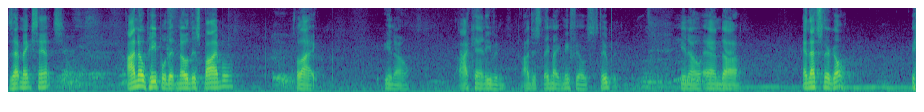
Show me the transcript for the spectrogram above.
Does that make sense? I know people that know this Bible like, you know, I can't even, I just, they make me feel stupid you know, and uh, and that's their goal.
